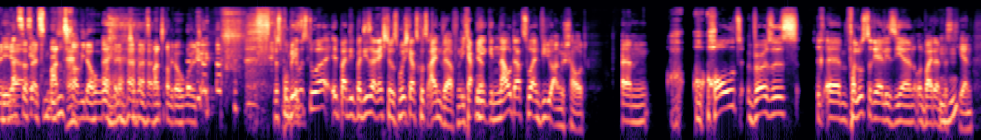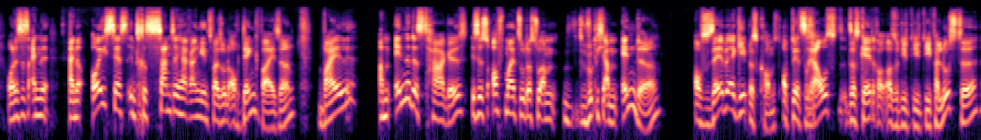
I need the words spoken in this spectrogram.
Wenn Ja, Jens das als. Mantra wiederholt, Chung als Mantra wiederholt. Das Problem ist nur, äh, bei, bei dieser Rechnung, das muss ich ganz kurz einwerfen. Ich habe Ja. mir genau dazu ein Video angeschaut. Ähm, Ho- Hold versus ähm, Verluste realisieren und weiter investieren. Und es ist eine, eine äußerst interessante Herangehensweise und auch Denkweise, weil am Ende des Tages ist es oftmals so, dass du am, wirklich am Ende aufs selbe Ergebnis kommst, ob du jetzt raus das Geld, also die, die, die Verluste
